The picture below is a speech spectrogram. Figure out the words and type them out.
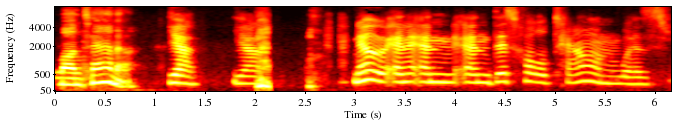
in Montana. Yeah, yeah. No, and and and this whole town was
